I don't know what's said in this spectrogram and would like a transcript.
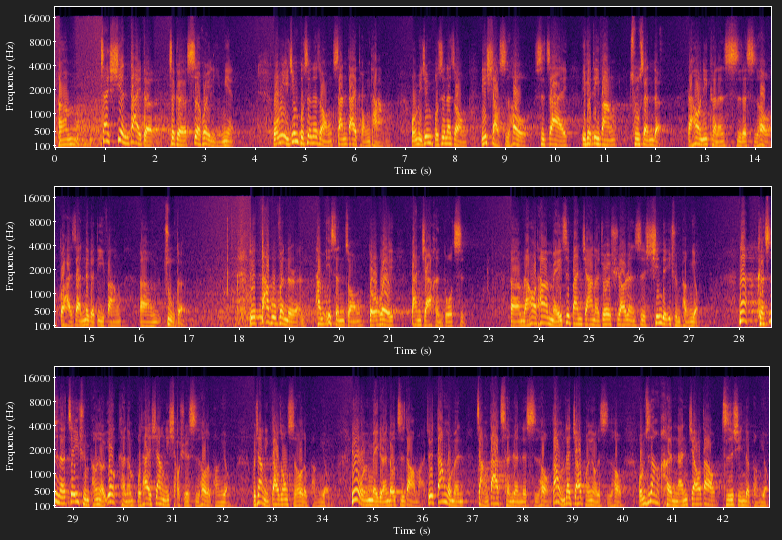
嗯，在现代的这个社会里面，我们已经不是那种三代同堂，我们已经不是那种你小时候是在一个地方出生的，然后你可能死的时候都还在那个地方嗯住的。就是大部分的人，他们一生中都会搬家很多次，嗯，然后他们每一次搬家呢，就会需要认识新的一群朋友。那可是呢，这一群朋友又可能不太像你小学时候的朋友，不像你高中时候的朋友，因为我们每个人都知道嘛，就是当我们长大成人的时候，当我们在交朋友的时候，我们实际上很难交到知心的朋友。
